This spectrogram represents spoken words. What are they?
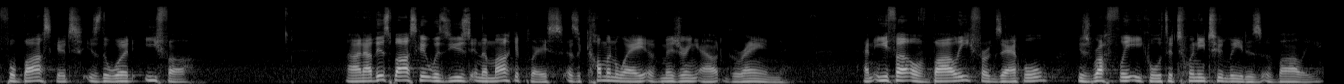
for basket is the word ephah, uh, now, this basket was used in the marketplace as a common way of measuring out grain. An ephah of barley, for example, is roughly equal to 22 liters of barley.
